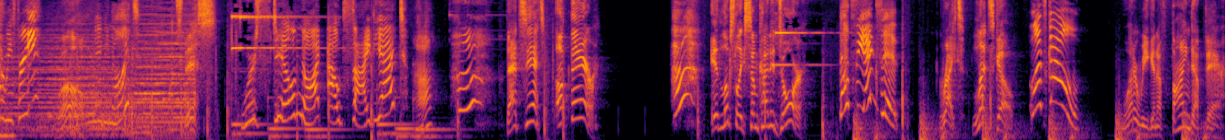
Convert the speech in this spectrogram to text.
Are we free? Whoa, Maybe not? what's this? We're still not outside yet? Huh? Huh? That's it! Up there! Huh? It looks like some kind of door. That's the exit! Right, let's go. Let's go! What are we gonna find up there?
